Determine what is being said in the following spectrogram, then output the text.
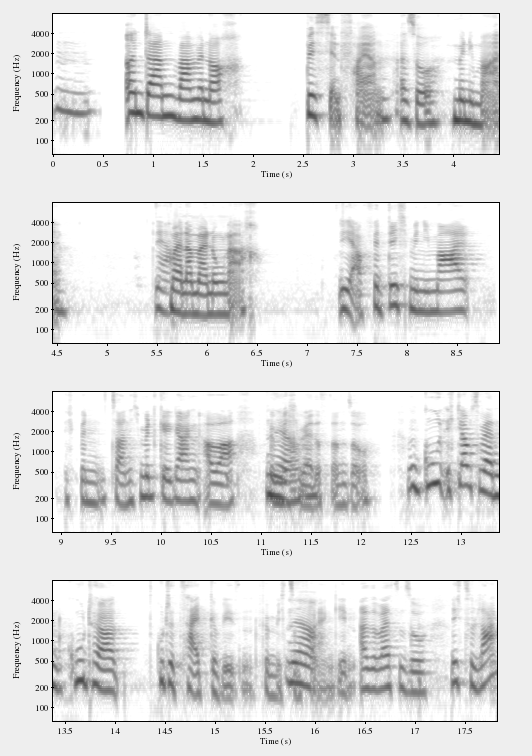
Und dann waren wir noch bisschen feiern, also minimal, ja. meiner Meinung nach. ja, für dich minimal. ich bin zwar nicht mitgegangen, aber für Ja. mich wäre das dann so. Gut, ich glaube, es wäre eine gute, gute Zeit gewesen für mich zum Ja. Feiern gehen. Also weißt du, so nicht zu lang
